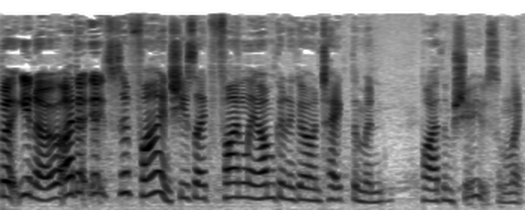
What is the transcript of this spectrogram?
But you know, I don't, it's fine. She's like, "Finally, I'm going to go and take them and buy them shoes." I'm like,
